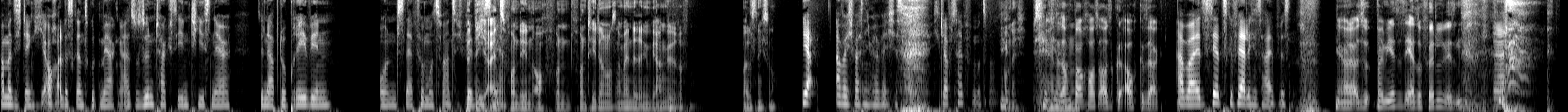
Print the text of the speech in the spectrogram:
kann man sich, denke ich, auch alles ganz gut merken. Also Syntaxin, T-Snare, Synaptobrevin und Snap25 für Wird nicht eins von denen auch von, von Tetanus am Ende irgendwie angegriffen? War das nicht so? Aber ich weiß nicht mehr welches. Ich glaube Snap25. Auch nicht. Hätte ich Keine jetzt auch im Ahnung. Bauch raus aus, auch gesagt. Aber es ist jetzt gefährliches Halbwissen. Ja, also bei mir ist es eher so Viertelwissen.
